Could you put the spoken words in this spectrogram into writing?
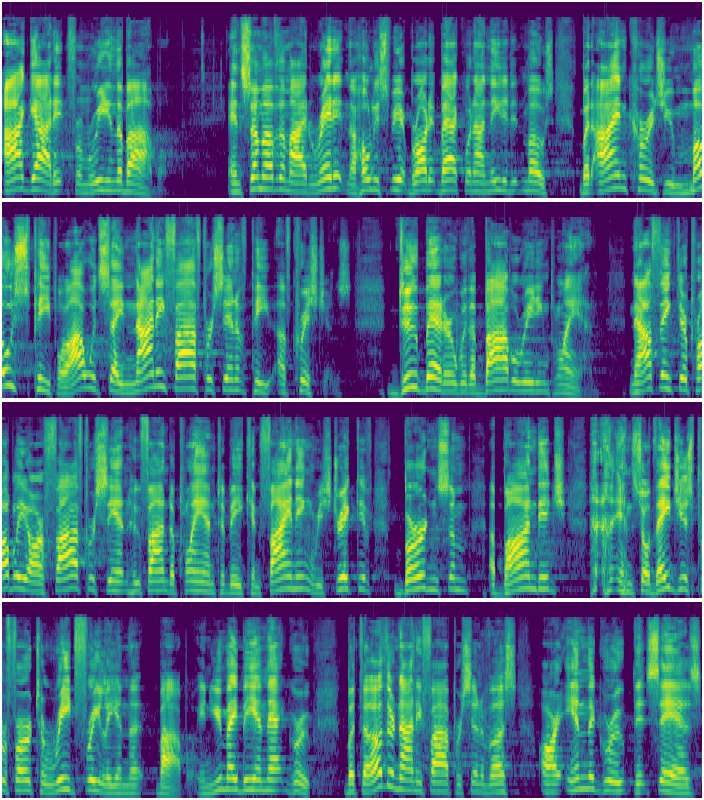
I got it from reading the Bible. And some of them I had read it and the Holy Spirit brought it back when I needed it most. But I encourage you, most people, I would say 95% of, of Christians, do better with a Bible reading plan. Now, I think there probably are 5% who find a plan to be confining, restrictive, burdensome, a bondage, and so they just prefer to read freely in the Bible. And you may be in that group. But the other 95% of us are in the group that says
